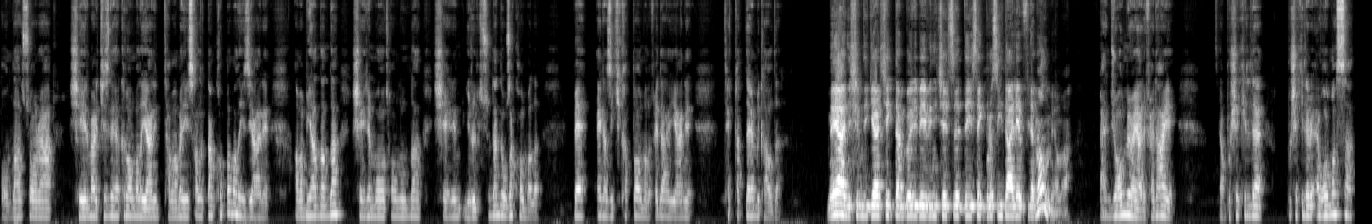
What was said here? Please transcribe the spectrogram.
Ondan sonra şehir merkezine yakın olmalı. Yani tamamen insanlıktan kopmamalıyız yani. Ama bir yandan da şehrin monotonluğundan, şehrin gürültüsünden de uzak olmalı. Ve en az iki katlı olmalı Fedai yani tek katlı ev mi kaldı? Ne yani şimdi gerçekten böyle bir evin içerisinde değilsek burası ideal ev falan olmuyor mu? Bence olmuyor yani Fedai. Ya bu şekilde bu şekilde bir ev olmazsa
